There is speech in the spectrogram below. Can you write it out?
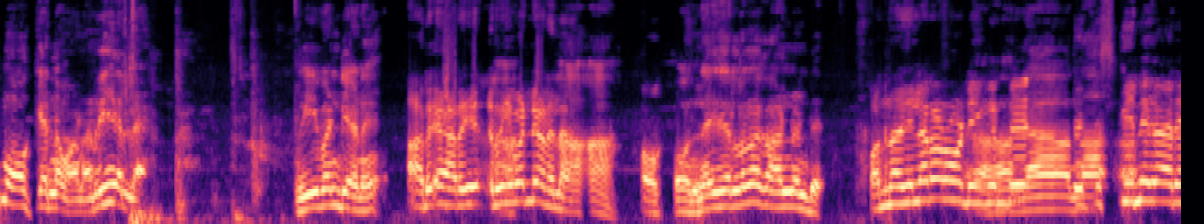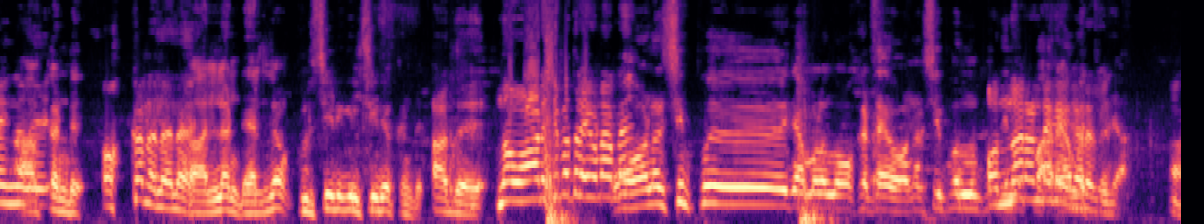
നോക്കി തന്നെ വേണം റീ അല്ലേ റീ വണ്ടിയാണ് ആ ഒന്നേ ചില്ലറ കാണുന്നുണ്ട്. ഒന്നാം ഒക്കെ ഉണ്ട്. ഒക്കെ ഉണ്ടല്ലോ എല്ലാം ഉണ്ട്. എല്ലാം കുൽസീഡ് കിൽസീഡ് ഒക്കെ ഉണ്ട്. അതെ. ഓണർഷിപ്പ് നമ്മൾ ഓണർഷിപ്പ് നമ്മൾ നോക്കട്ടെ. ഓണർഷിപ്പ് ഒന്നും രണ്ടോ ആ.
